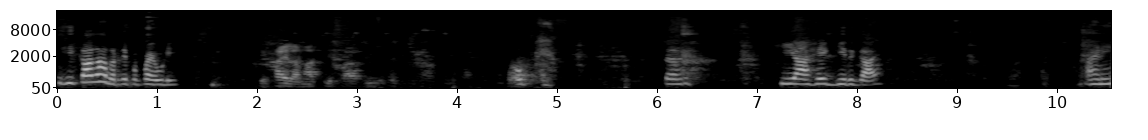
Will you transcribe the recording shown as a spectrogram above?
ही का घाबरते पप्पा एवढी? खायला ओके. तर ही आहे गिरगाय. आणि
